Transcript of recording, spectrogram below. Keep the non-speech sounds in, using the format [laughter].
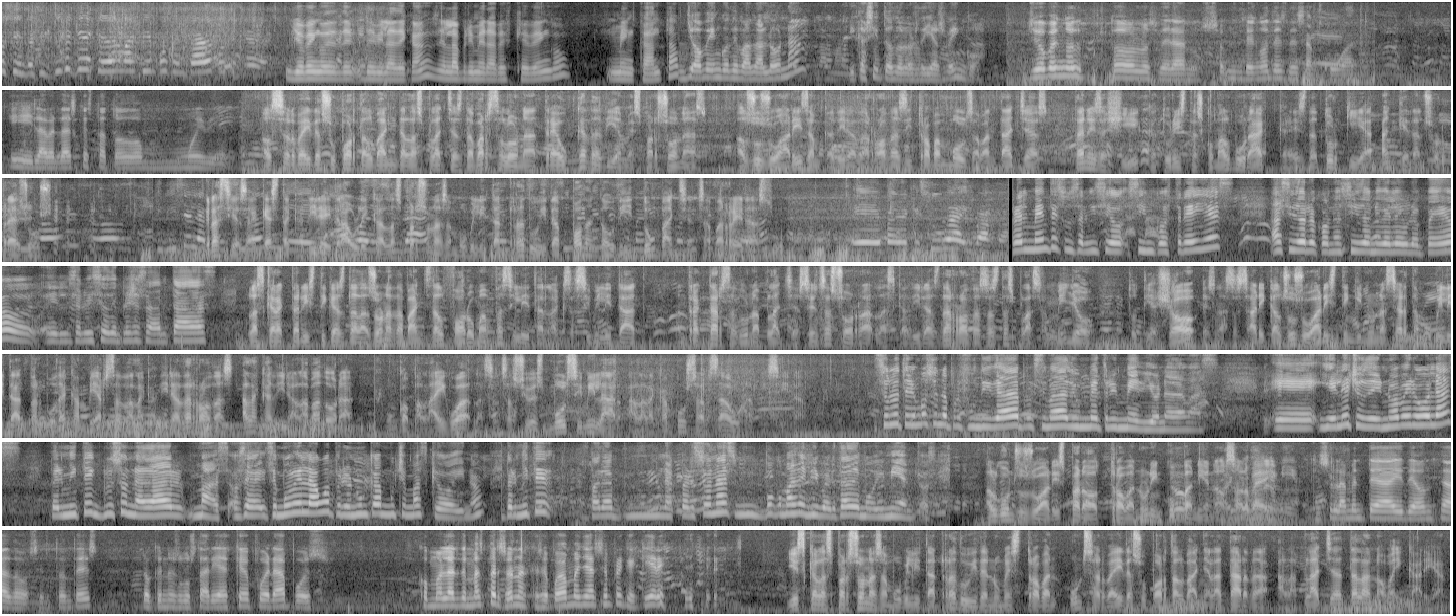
lo siento. Si tú te quieres quedar más tiempo sentada, pues te quedas. Yo vengo de, de Viladecans, es la primera vez que vengo, me encanta. Yo vengo de Badalona y casi todos los días vengo. Yo vengo todos los veranos, vengo desde San Juan y la verdad es que está todo muy bien. El servei de suport al bany de les platges de Barcelona treu cada dia més persones. Els usuaris amb cadira de rodes hi troben molts avantatges. Tant és així que turistes com el Burak, que és de Turquia, en queden sorpresos. Gràcies a aquesta cadira hidràulica, les persones amb mobilitat reduïda poden gaudir d'un bany sense barreres. Eh, para que suba. Realmente es un servicio cinco estrellas. Ha sido reconocido a nivel europeo el servicio de playas adaptadas. Les característiques de la zona de banys del fòrum en faciliten l'accessibilitat. En tractar-se d'una platja sense sorra, les cadires de rodes es desplacen millor. Tot i això, és necessari que els usuaris tinguin una certa mobilitat per poder canviar-se de la cadira de rodes a la cadira elevadora. Un cop a l'aigua, la sensació és molt similar a la de capbussar-se a una piscina. Solo tenemos una profundidad aproximada de un metro y medio nada más. Eh, y el hecho de no haber olas permite incluso nadar más. O sea, se mueve el agua, pero nunca mucho más que hoy, ¿no? Permite para las personas un poco más de libertad de movimientos. Alguns usuaris, però, troben un inconvenient al servei. Que solamente hay de 11 a 2, entonces lo que nos gustaría es que fuera pues como las demás personas, que se puedan bañar siempre que quieren. [laughs] I és que les persones amb mobilitat reduïda només troben un servei de suport al bany a la tarda a la platja de la Nova Icària.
